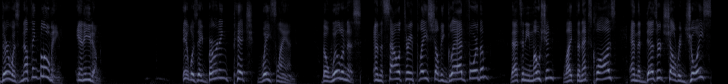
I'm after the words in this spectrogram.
There was nothing blooming in Edom. It was a burning pitch wasteland. The wilderness and the solitary place shall be glad for them. That's an emotion, like the next clause. And the desert shall rejoice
